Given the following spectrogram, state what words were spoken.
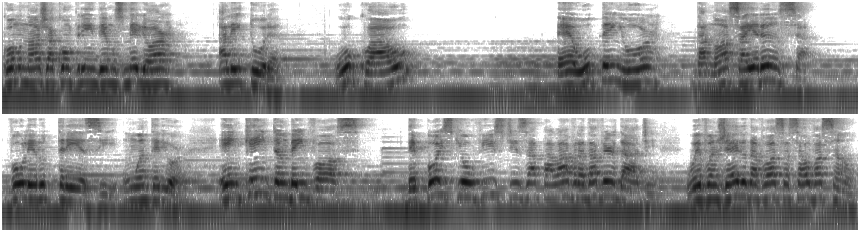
como nós já compreendemos melhor a leitura, o qual é o penhor da nossa herança. Vou ler o 13, um anterior. Em quem também vós, depois que ouvistes a palavra da verdade, o evangelho da vossa salvação,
